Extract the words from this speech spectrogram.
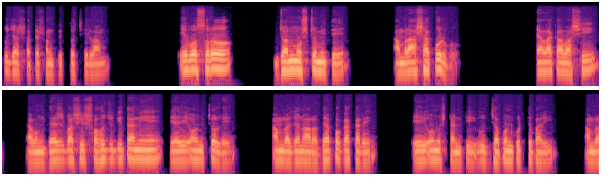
পূজার সাথে সম্পৃক্ত ছিলাম। এবছরও জন্মাষ্টমীতে আমরা আশা করব, এলাকাবাসী এবং দেশবাসীর সহযোগিতা নিয়ে এই অঞ্চলে আমরা যেন আরও ব্যাপক আকারে এই অনুষ্ঠানটি উদযাপন করতে পারি। আমরা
